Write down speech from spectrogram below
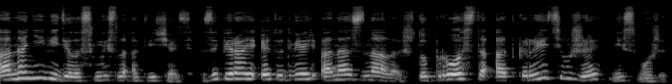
Она не видела смысла отвечать. Запирая эту дверь, она знала, что просто открыть уже не сможет.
